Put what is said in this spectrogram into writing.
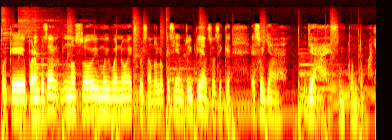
Porque para empezar no soy muy bueno expresando lo que siento y pienso, así que eso ya, ya es un punto malo.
